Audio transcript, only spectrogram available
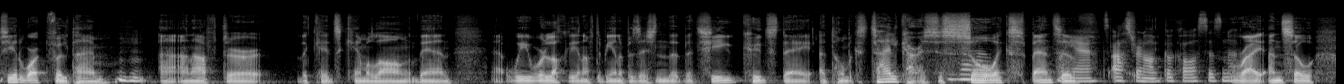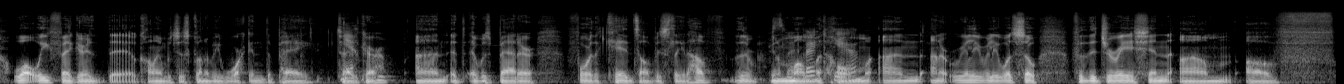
she had worked full time, Mm-hmm. uh, and after the kids came along, then uh, we were lucky enough to be in a position that, that she could stay at home because childcare is just so Oh, expensive. yeah, it's astronomical cost, isn't it? Right, and so what we figured, uh, Colin was just going to be working to pay Yeah. And it, it was better for the kids, obviously, to have the you know mum at Absolutely, yeah. home, and and it really, really was. So for the duration um, of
